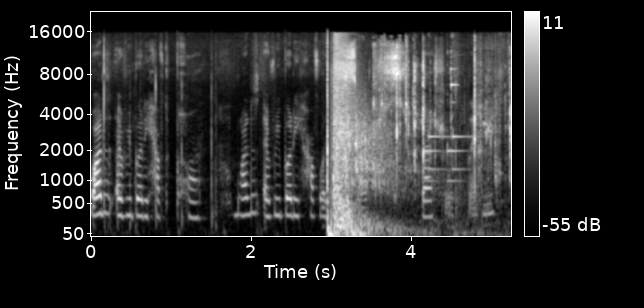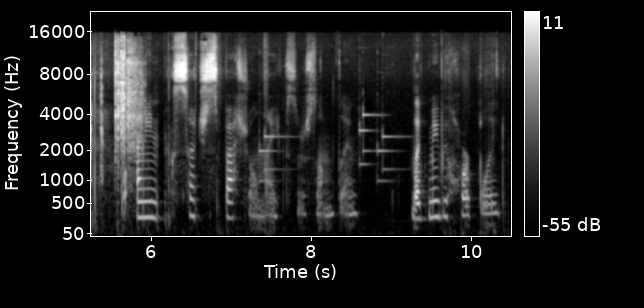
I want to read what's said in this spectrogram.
Why does everybody have the palm? Why does everybody have like such special things? Well, I mean, such special knives or something. Like maybe Heartblade. Okay.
